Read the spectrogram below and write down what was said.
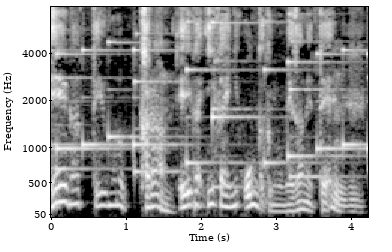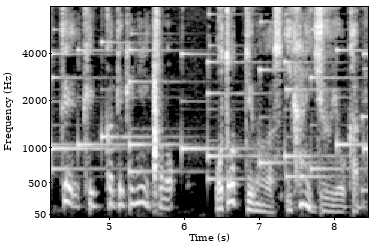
映画っていうものから、ん映画以外に音楽にも目覚めて、うん。で、結果的にその音っていうものがいかに重要かみたい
